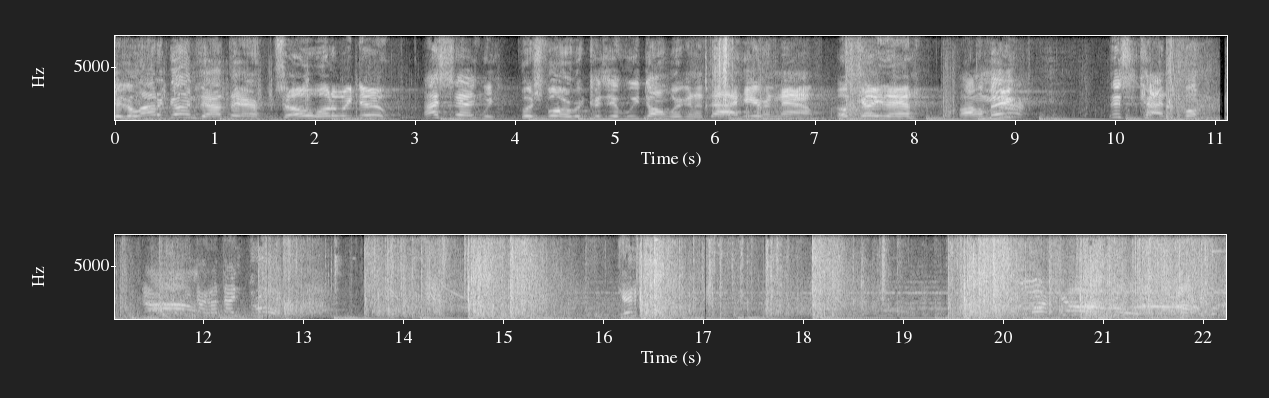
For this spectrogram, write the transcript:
There's a lot of guns out there. So, what do we do? I say we push forward, because if we don't, we're gonna die here and now. Okay, then. Follow me? This is kind of fun. Ah!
